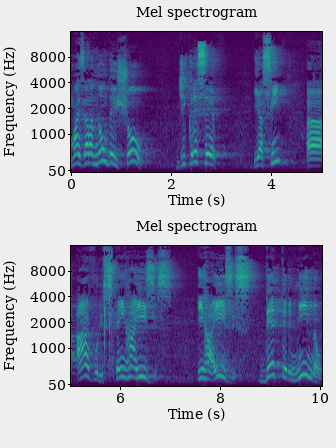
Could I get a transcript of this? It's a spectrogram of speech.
mas ela não deixou de crescer. E assim, árvores têm raízes, e raízes determinam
